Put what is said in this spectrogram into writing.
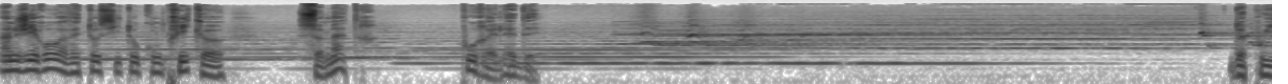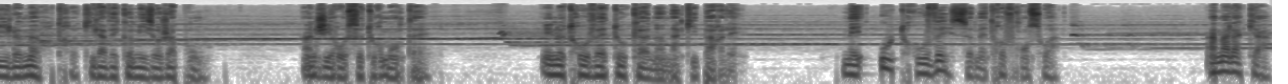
Anjiro avait aussitôt compris que ce maître pourrait l'aider. Depuis le meurtre qu'il avait commis au Japon, Anjiro se tourmentait et ne trouvait aucun homme à qui parler. Mais où trouver ce maître François? À Malacca,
